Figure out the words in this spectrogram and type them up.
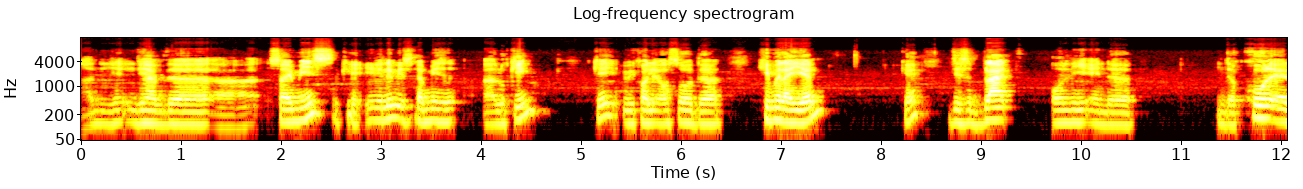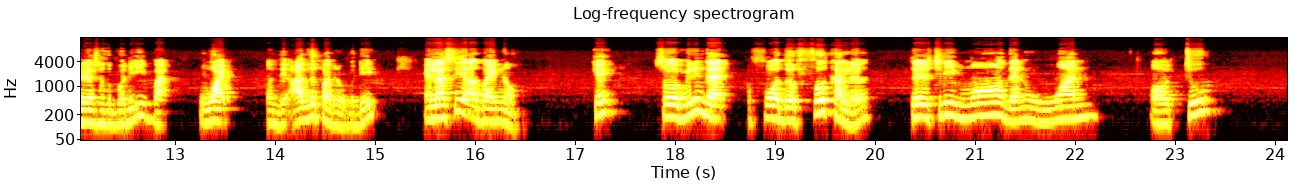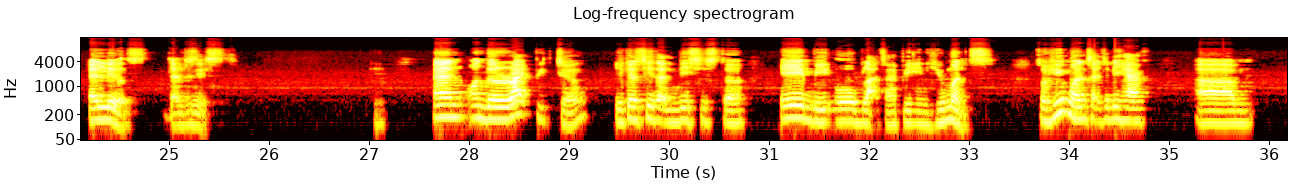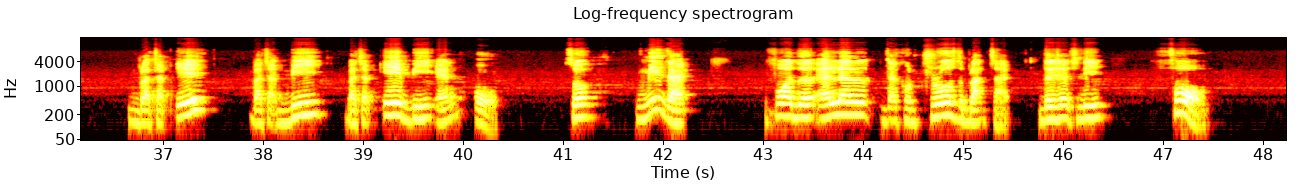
uh, you, have the uh, Siamese. Okay a little bit Siamese uh, looking. Okay we call it also the Himalayan. Okay this is black only in the in the cold areas of the body but white on the other part of the body. And lastly albino. Okay? So meaning that for the fur color there's actually more than one or two alleles that exist. And on the right picture, you can see that this is the ABO blood typing in humans. So humans actually have um, blood type A, blood type B, blood type A, B, and O. So means that for the allele that controls the blood type, there's actually four,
